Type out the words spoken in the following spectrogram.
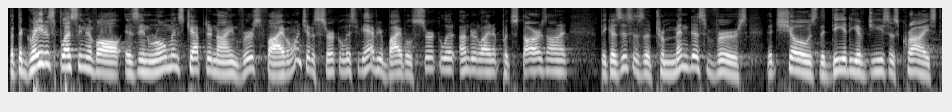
But the greatest blessing of all is in Romans chapter 9, verse 5. I want you to circle this. If you have your Bible, circle it, underline it, put stars on it, because this is a tremendous verse that shows the deity of Jesus Christ.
